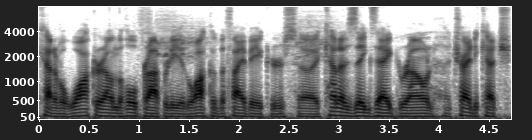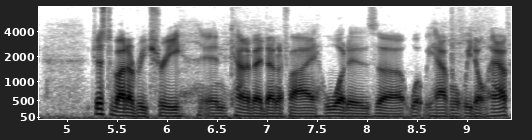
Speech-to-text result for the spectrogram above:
kind of a walk around the whole property, a walk of the five acres, uh, kind of zigzagged around. I tried to catch just about every tree and kind of identify what is uh, what we have and what we don't have.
